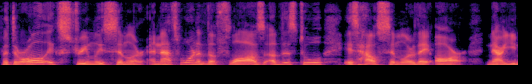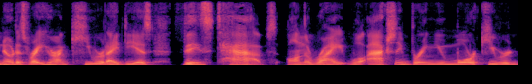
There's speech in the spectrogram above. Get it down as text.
but they're all extremely similar. And that's one of the flaws of this tool is how similar they are. Now, you notice right here on keyword ideas, these tabs on the right will actually bring you more keyword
